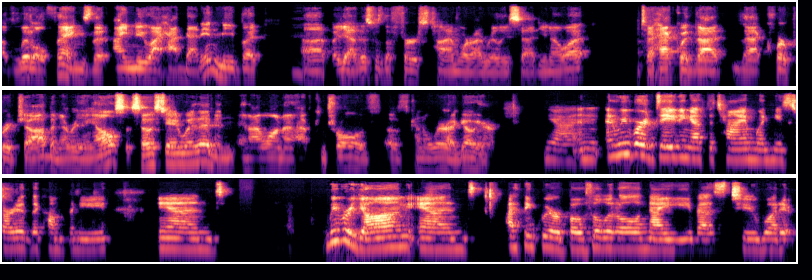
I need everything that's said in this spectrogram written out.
of little things that I knew I had that in me, but uh, but yeah, this was the first time where I really said, you know what, to heck with that that corporate job and everything else associated with it, and and I want to have control of of kind of where I go here. Yeah, and and we were dating at the time when he started the company, and we were young and I think we were both a little naive as to what it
